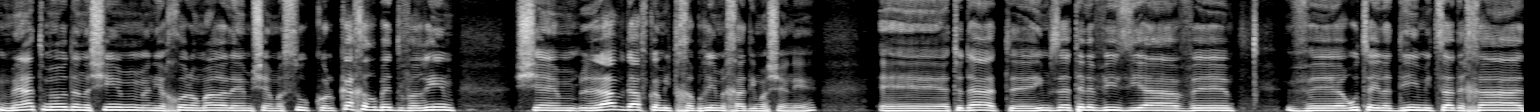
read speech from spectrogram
מעט מאוד אנשים, אני יכול לומר עליהם שהם עשו כל כך הרבה דברים שהם לאו דווקא מתחברים אחד עם השני. Uh, את יודעת, uh, אם זה טלוויזיה ו... וערוץ הילדים מצד אחד,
